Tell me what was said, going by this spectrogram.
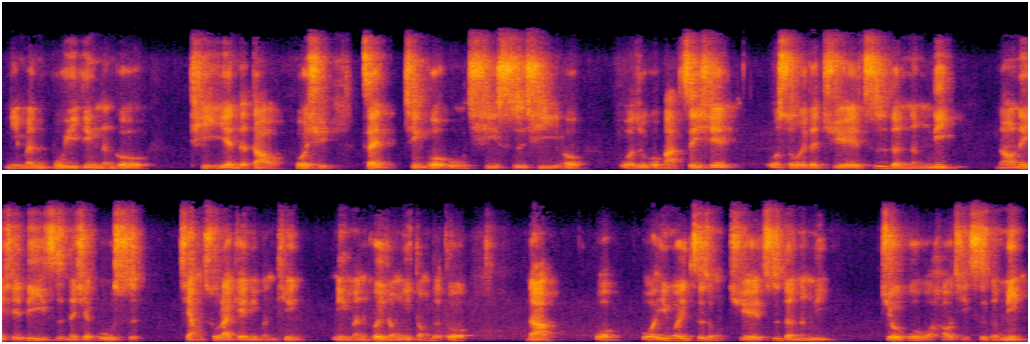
你们不一定能够体验得到。或许在经过五期、十期以后，我如果把这些我所谓的觉知的能力，然后那些例子、那些故事讲出来给你们听。你们会容易懂得多。那我我因为这种觉知的能力，救过我好几次的命。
